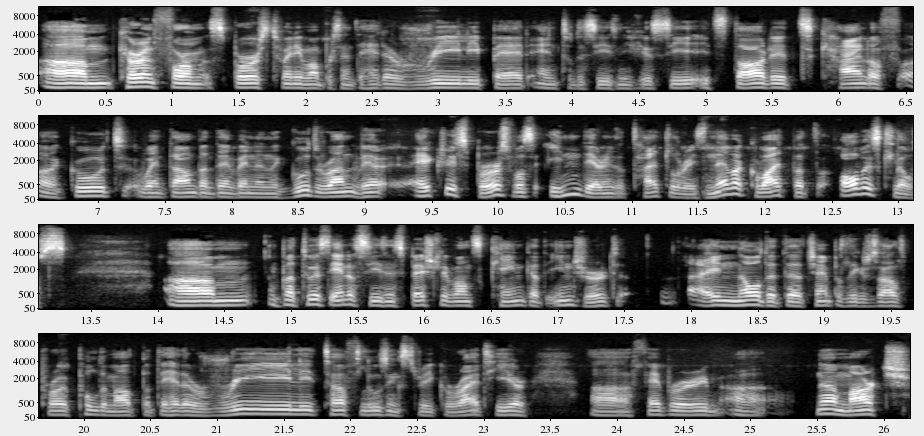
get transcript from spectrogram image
um, current form Spurs 21%. They had a really bad end to the season. If you see, it started kind of uh, good, went down, but then went in a good run where actually Spurs was in there in the title race. Never quite, but always close. Um, but towards the end of the season, especially once Kane got injured, I know that the Champions League results probably pulled them out, but they had a really tough losing streak right here. Uh, February, uh, no, March,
